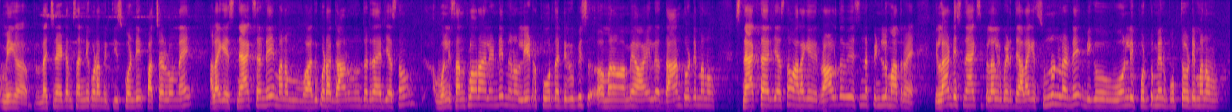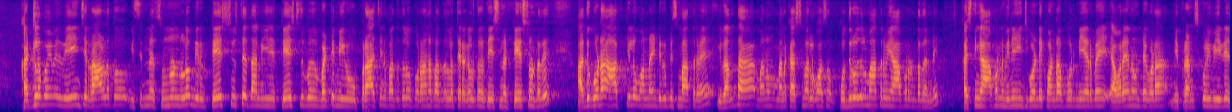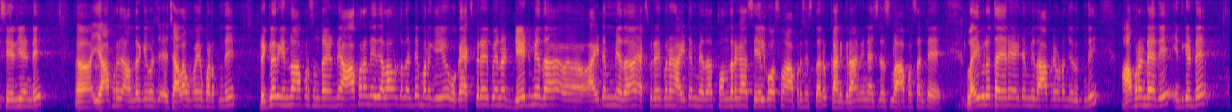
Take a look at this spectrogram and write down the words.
మీకు నచ్చిన ఐటమ్స్ అన్నీ కూడా మీరు తీసుకోండి. పచ్చళ్ళు ఉన్నాయి. అలాగే స్నాక్స్ అండి. మనం అది కూడా గాను నూనెతో తయారు చేస్తాం. ఓన్లీ సన్ఫ్లవర్ ఆయిల్ అండి. మనం లీటర్ ఫోర్ థర్టీ రూపీస్ మనం అమ్మే ఆయిల్ దాంతో మనం స్నాక్ తయారు చేస్తాం. అలాగే రాళ్ళతో వేసిన పిండిలు మాత్రమే. ఇలాంటి స్నాక్స్ పిల్లలకు పెడితే అలాగే సున్నుండలు మీకు ఓన్లీ పొట్టు మీద పప్పుతోటి మనం కట్టెల పొయ్యి మీద వేయించి రాళ్ళతో విసిరిన సున్నుండలో మీరు టేస్ట్ చూస్తే దానికి టేస్ట్ బట్టి మీకు ప్రాచీన పద్ధతిలో పురాణ పద్ధతిలో తిరగలతో తీసిన టేస్ట్ ఉంటుంది. అది కూడా half kilo one ninety rupees మాత్రమే. ఇవంతా మనం మన కస్టమర్ల కోసం కొద్ది రోజులు మాత్రమే ఈ ఆఫర్ ఉంటుందండి. ఖచ్చితంగా ఆఫర్ను వినియోగించుకోండి. కొండాపూర్ నియర్ బై ఎవరైనా ఉంటే కూడా మీ ఫ్రెండ్స్ కూడా వీడియో షేర్ చేయండి. ఈ ఆఫర్ అందరికీ చాలా ఉపయోగపడుతుంది. రెగ్యులర్గా ఎన్నో ఆఫర్స్ ఉంటాయండి. ఆఫర్ అనేది ఎలా ఉంటుందంటే మనకి ఒక ఎక్స్పైర్ అయిపోయిన డేట్ మీద ఐటెం మీద ఎక్స్పైర్ అయిపోయిన ఐటెం మీద తొందరగా సేల్ కోసం ఆఫర్స్ ఇస్తారు. కానీ గ్రామీణ న్యాచురల్స్లో ఆఫర్స్ అంటే లైవ్లో తయారీ ఐటెం మీద ఆఫర్ ఇవ్వడం జరుగుతుంది. ఆఫర్ అంటే అది. ఎందుకంటే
